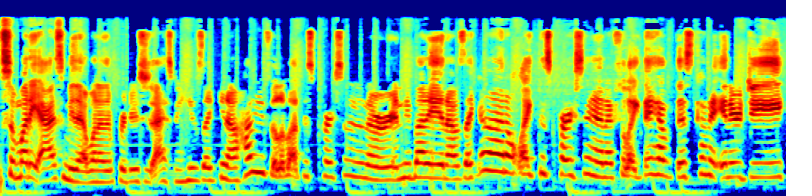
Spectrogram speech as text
somebody asked me that, one of the producers asked me, he was like, you know, how do you feel about this person or anybody? And I was like, oh, I don't like this person. I feel like they have this kind of energy.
